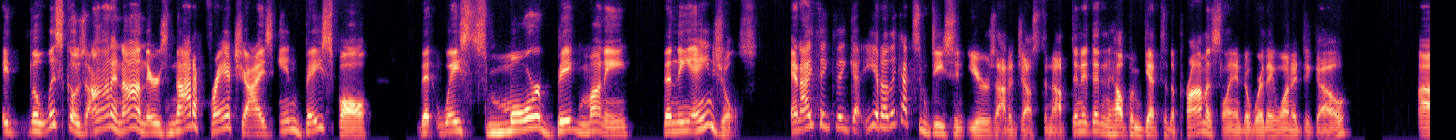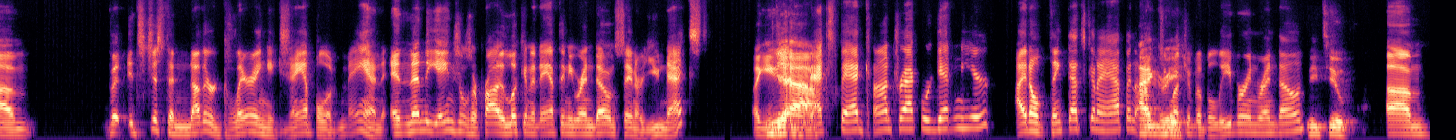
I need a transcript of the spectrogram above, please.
it the list goes on and on. There's not a franchise in baseball that wastes more big money than the Angels. And I think they got, you know, they got some decent years out of Justin Upton. It didn't help him get to the promised land of where they wanted to go. Um, but it's just another glaring example of man. And then the Angels are probably looking at Anthony Rendon saying, Are you next? Like, you Yeah. the next bad contract we're getting here? I don't think that's going to happen. I'm too much of a believer in Rendon. Me too. Um,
